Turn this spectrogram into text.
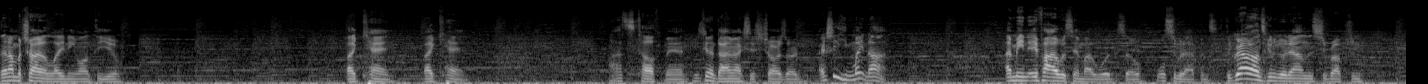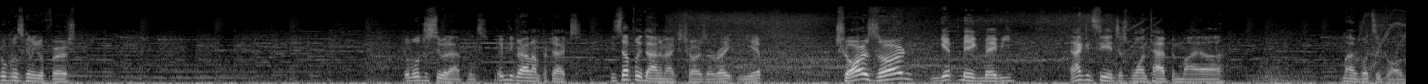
Then I'm gonna try to lightning onto you. I can. I can. That's tough, man. He's gonna Dynamax his Charizard. Actually, he might not. I mean, if I was him, I would, so we'll see what happens. The Groudon's gonna go down this eruption. Brookle's gonna go first. But we'll just see what happens. Maybe the Groudon protects. He's definitely Dynamax Charizard, right? Yep. Charizard, get big, baby. And I can see it just one tap in my, uh, my, what's it called?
